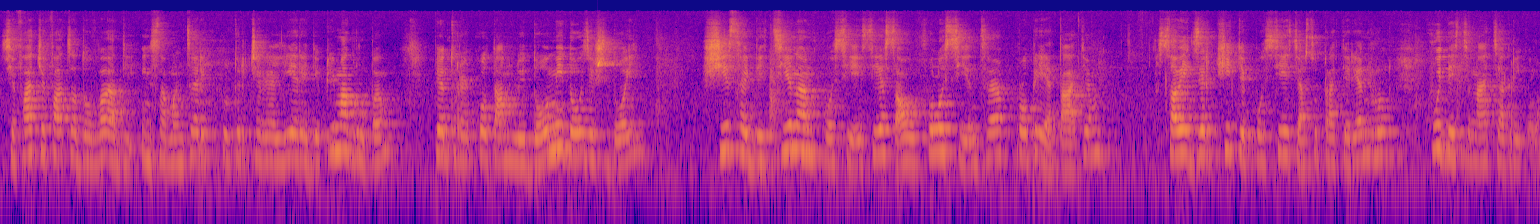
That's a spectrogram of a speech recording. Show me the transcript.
se face față dovadii însămânțării culturii cerealiere de prima grupă pentru recolta anului 2022 și să dețină în posesie sau folosință, proprietate sau exercite posesia asupra terenurilor cu destinație agricolă.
